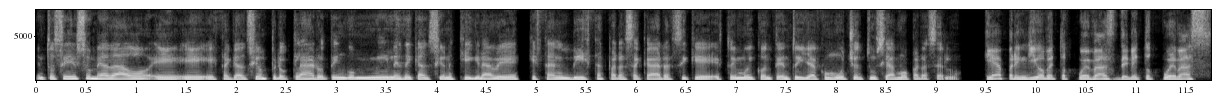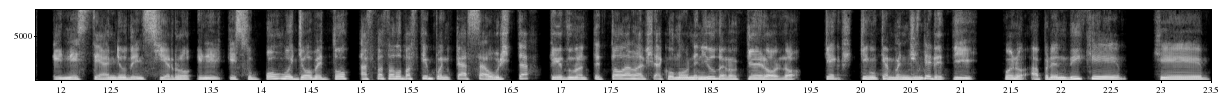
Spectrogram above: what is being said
Entonces eso me ha dado esta canción, pero claro, tengo miles de canciones que grabé, que están listas para sacar, así que estoy muy contento y ya con mucho entusiasmo para hacerlo. ¿Qué aprendió Beto Cuevas de Beto Cuevas en este año de encierro en el que supongo yo, Beto, has pasado más tiempo en casa ahorita que durante toda la vida como un niño de rockero, ¿no? ¿Qué, qué, qué aprendiste de ti? Bueno, aprendí que, que,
